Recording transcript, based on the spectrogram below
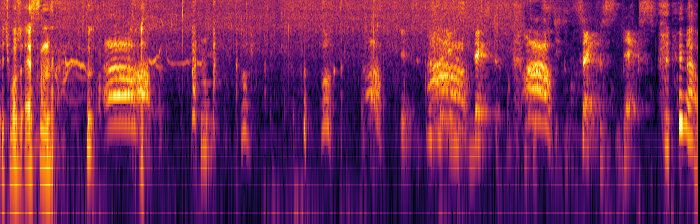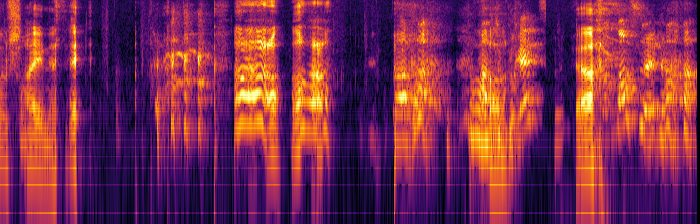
Ich muss essen. Jetzt müssen wir eben Snacks essen. Zeit für Snacks. Am Schreien. ah, ah, Aha, ah. du brennst? Ja, Was machst du denn da?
